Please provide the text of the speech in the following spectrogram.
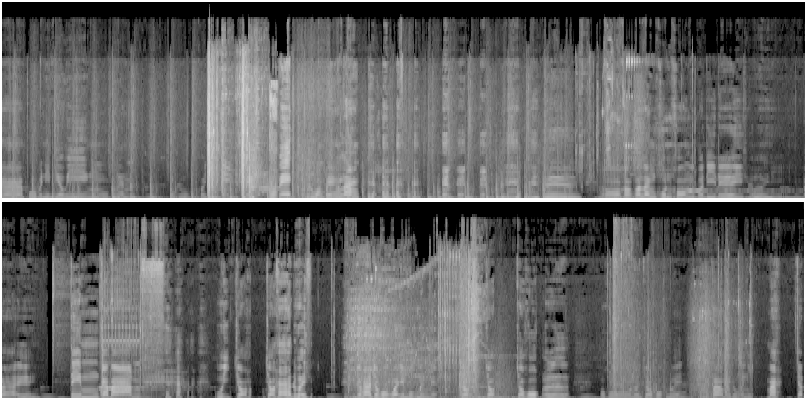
น่าโผล่ไปนิดเดียวเองโอ้เพื่อนดูเขายิงผมเป๊ะเป๊ะล่วงไปข้างล่างอ๋อเขากำลังค้นของอยู่พอดีเลยอุ้ยบ้าเอ้ยเต็มกระบาล อุ้ยเจาะเจาะห้าด้วย เจาะห้าเจาะหกวะ M61 เนี่ย เจาะเจาะเจาะหกเออโอ้โหโดนเจาะหกด้วยหรือเปล่าไม่รู้อันนี้มาจัด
